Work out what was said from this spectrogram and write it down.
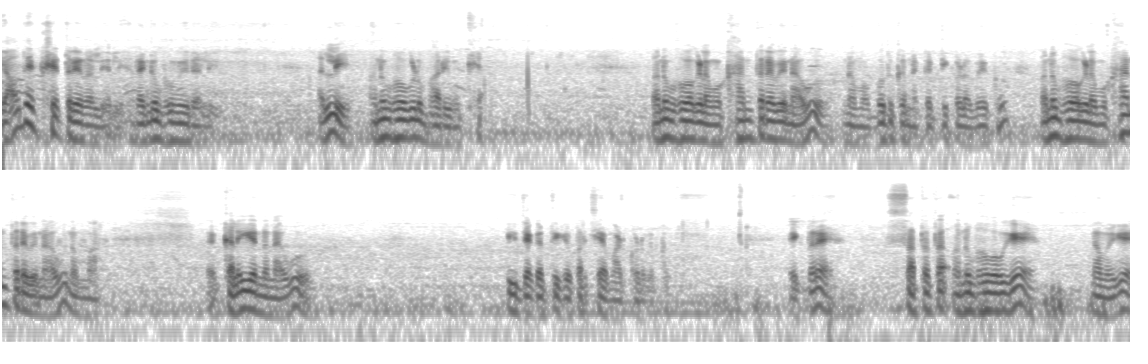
ಯಾವುದೇ ಕ್ಷೇತ್ರ ಇರಲಿ, ಅಲ್ಲಿ ರಂಗಭೂಮಿ ಇರಲಿ, ಅಲ್ಲಿ ಅನುಭವಗಳು ಭಾರಿ ಮುಖ್ಯ. ಅನುಭವಗಳ ಮುಖಾಂತರವೇ ನಾವು ನಮ್ಮ ಬದುಕನ್ನು ಕಟ್ಟಿಕೊಳ್ಳಬೇಕು. ಅನುಭವಗಳ ಮುಖಾಂತರವೇ ನಾವು ನಮ್ಮ ಕಲೆಯನ್ನು ನಾವು ಈ ಜಗತ್ತಿಗೆ ಪರಿಚಯ ಮಾಡಿಕೊಡ್ಬೇಕು. ಏಕೆಂದರೆ ಸತತ ಅನುಭವವೇ ನಮಗೆ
